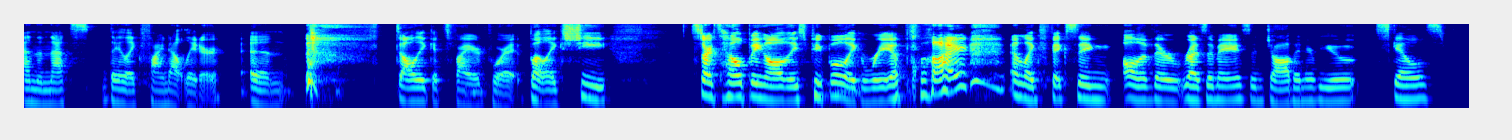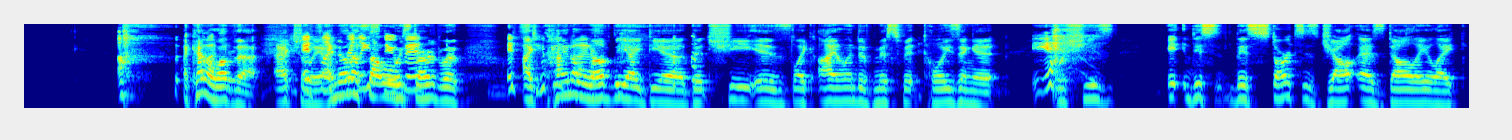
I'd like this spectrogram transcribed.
and then that's they like find out later and dolly gets fired for it but like she starts helping all these people like reapply and like fixing all of their resumes and job interview skills I kind of love that. Actually, It's, I know really that's not what we started with. it's I kind of love the idea that she is like Island of Misfit toysing it, yeah where she's it, this. This starts as jo- as Dolly like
